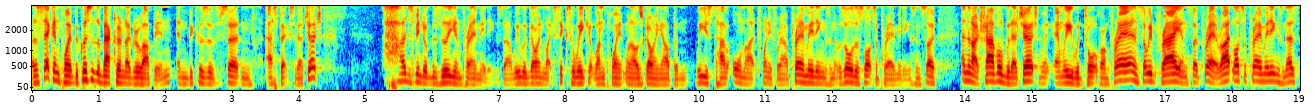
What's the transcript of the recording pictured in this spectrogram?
as a second point, because of the background I grew up in and because of certain aspects of our church, I've just been to a bazillion prayer meetings. Uh, we were going like six a week at one point when I was growing up, and we used to have all night, 24 hour prayer meetings, and it was all just lots of prayer meetings. And so, and then I traveled with our church, and we, and we would talk on prayer, and so we'd pray, and so prayer, right? Lots of prayer meetings. And as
